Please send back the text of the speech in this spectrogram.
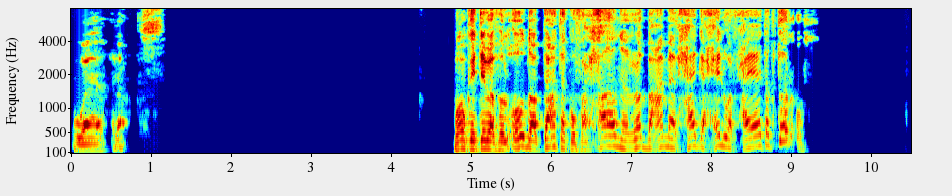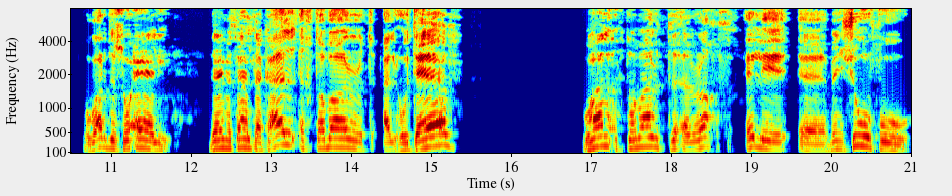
ورقص. ممكن تبقى في الأوضة بتاعتك وفرحان الرب عمل حاجة حلوة في حياتك ترقص. وبرضه سؤالي زي ما سألتك هل اختبرت الهتاف؟ وهل اختبرت الرقص اللي آه، بنشوفه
